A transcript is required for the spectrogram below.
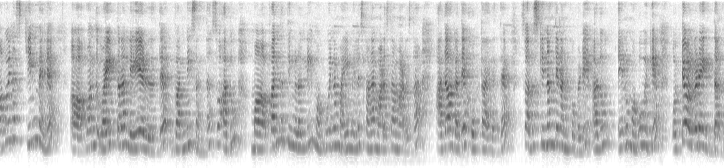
ಮಗುವಿನ ಸ್ಕಿನ್ ಮೇಲೆ ಒಂದು ವೈಟ್ ಥರ ಲೇಯರ್ ಇರುತ್ತೆ ವರ್ನಿಸ್ ಅಂತ. ಸೊ ಅದು ಮ, ಒಂದು ತಿಂಗಳಲ್ಲಿ ಮಗುವಿನ ಮೈ ಮೇಲೆ ಸ್ನಾನ ಮಾಡಿಸ್ತಾ ಮಾಡಿಸ್ತಾ ಅದಾಗದೇ ಹೋಗ್ತಾ ಇರುತ್ತೆ. ಸೊ ಅದು ಸ್ಕಿನ್ ಅಂತೇನು ಅನ್ಕೋಬೇಡಿ. ಅದು ಏನು ಮಗುವಿಗೆ ಹೊಟ್ಟೆ ಒಳಗಡೆ ಇದ್ದಾಗ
